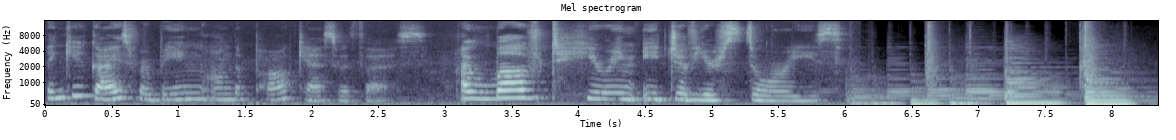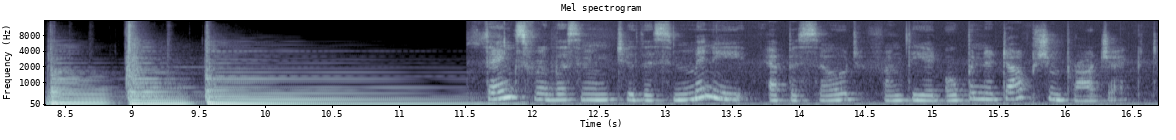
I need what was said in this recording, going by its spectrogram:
Thank you guys for being on the podcast with us. I loved hearing each of your stories. Thanks for listening to this mini episode from the Open Adoption Project.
